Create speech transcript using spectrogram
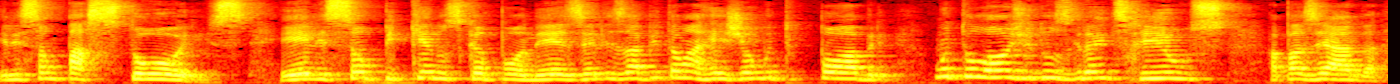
eles são pastores, eles são pequenos camponeses, eles habitam uma região muito pobre, muito longe dos grandes rios, rapaziada,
